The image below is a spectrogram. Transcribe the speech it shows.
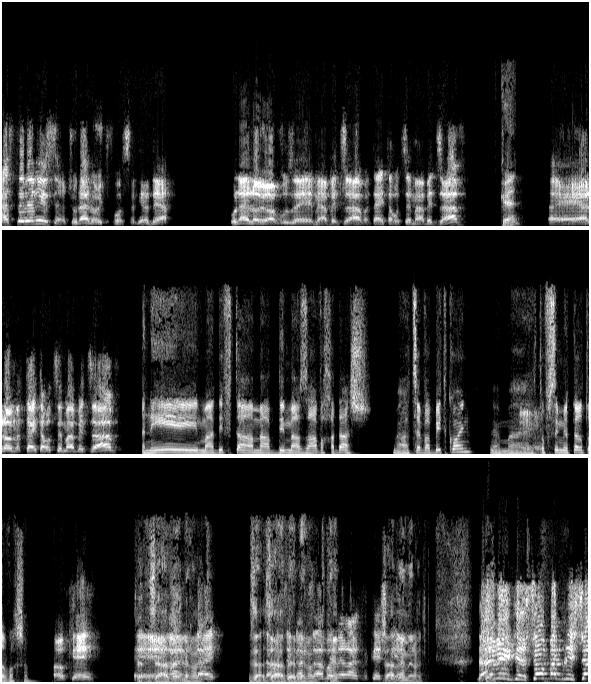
customer research, אולי לא יתפוס, אני יודע. אולי לא יאהבו זה מעבד זהב, אתה היית רוצה מעבד זהב? כן. אה, אלון, אתה היית רוצה מעבד זהב? אני מעדיף את המעבדים מהזהב החדש, מהצבע ביטקוין, הם אה, אה. תופסים יותר טוב עכשיו. אוקיי. זהב אמרלד. זהב אמרלד, כן. זהב אמרלד. דוד, תרשום בדרישה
